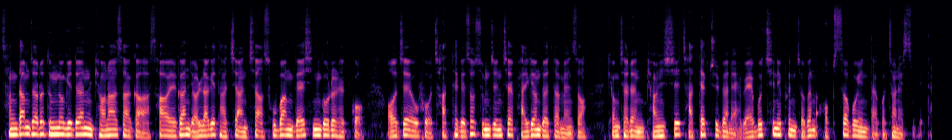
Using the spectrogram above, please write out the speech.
상담자로 등록이 된 변 하사가 사흘간 연락이 닿지 않자 소방대에 신고를 했고 어제 오후 자택에서 숨진 채 발견됐다면서 경찰은 변 씨 자택 주변에 외부 침입한 적은 없어 보인다고 전했습니다.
